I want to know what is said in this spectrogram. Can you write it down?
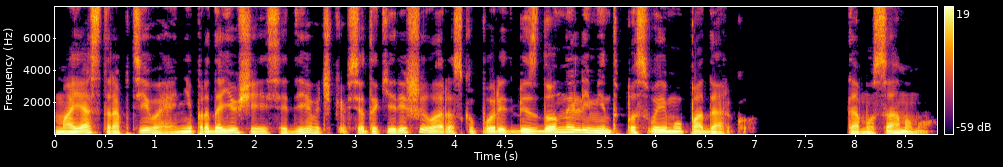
моя строптивая, не продающаяся девочка все-таки решила раскупорить бездонный лимит по своему подарку. Тому самому,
